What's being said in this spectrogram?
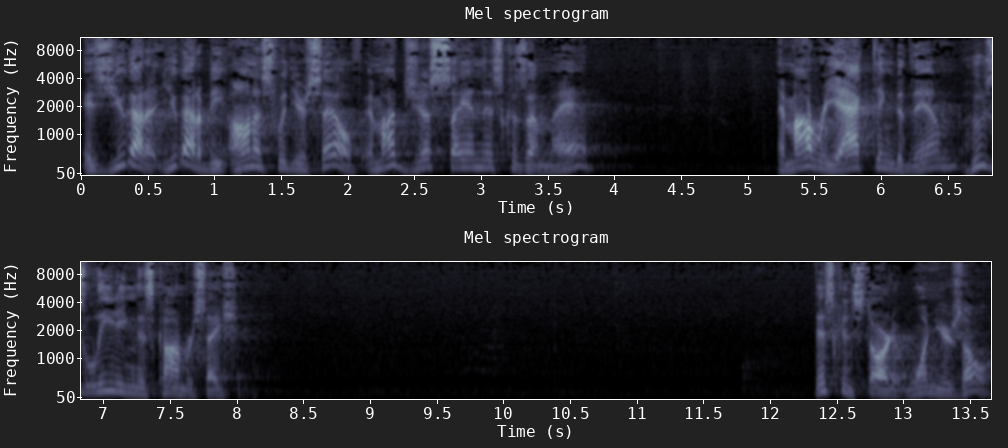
is you gotta, you gotta be honest with yourself. Am I just saying this because I'm mad? Am I reacting to them? Who's leading this conversation? This can start at one years old.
